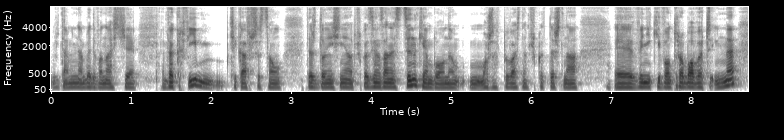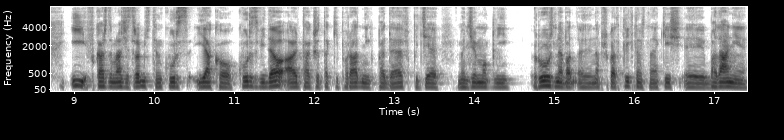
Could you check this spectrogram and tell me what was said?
witamina B12 we krwi. Ciekawsze są też doniesienia na przykład związane z cynkiem, bo ono może wpływać na przykład też na e, wyniki wątrobowe czy inne. I w każdym razie zrobić ten kurs jako kurs wideo, ale także taki poradnik PDF, gdzie będziemy mogli różne, e, na przykład kliknąć na jakieś e, badanie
